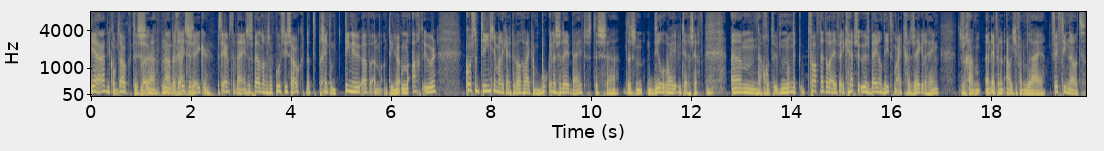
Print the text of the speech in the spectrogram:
Ja, die komt ook. Dus, leuk. eh, nou, bij dat ik deze zeker. is Ernst erbij. En ze spelen nog eens akoestisch ook. Dat begint om 10 uur, of om 10 uur, om 8 uur. Kost een tientje, maar dan krijg je er wel gelijk een boek en een cd bij. Dus het is, eh, is een deal waar je u tegen zegt. Ehm, nou goed, ik noemde ik Faf net al even. Ik heb zijn USB nog niet, maar ik ga zeker erheen. Dus we gaan hem even een oudje van hem draaien. 15 Note.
